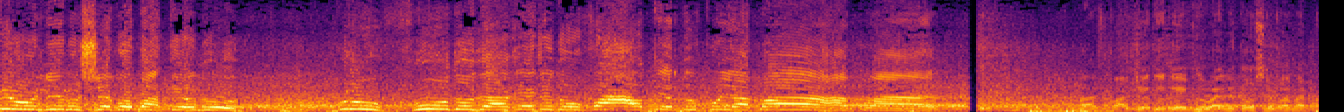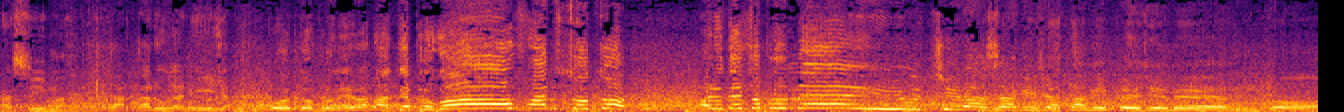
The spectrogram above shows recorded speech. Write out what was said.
E o Nino chegou batendo pro fundo da rede do Walter do Cuiabá, rapaz. Raspadinha do David Wellington Silva vai pra cima. Tartaruga Ninja. Botou pro meio, vai bater pro gol. Fábio soltou. Olha o Davidson pro meio. Tira a zaga e já tava impedimento.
